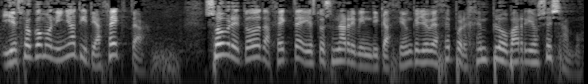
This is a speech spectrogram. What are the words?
Y eso como niño a ti te afecta. Sobre todo te afecta, y esto es una reivindicación que yo voy a hacer, por ejemplo, Barrio Sésamo.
